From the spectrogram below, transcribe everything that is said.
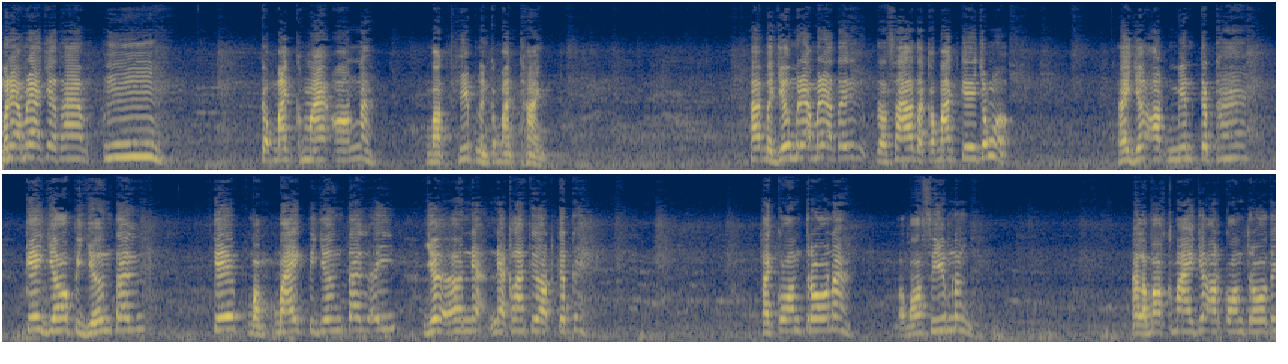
ម្នាក់ម្នាក់ចេះថាអឺ ក្បាច់ខ្មែរអន់ណាបាត់ធៀបនឹងក្បាច់ថៃហើយបើយើងម្នាក់ម្នាក់ទៅសរសើរតែក្បាច់គេចុងហើយយើងអត់មានគិតថា គេយកពីយើងទៅ គេបំបែកពីយើងទៅអីយើងអ្នកអ្នកខ្លះគឺអត់គិតទេហើយគ្រប់ត្រូលណារបស់សៀមហ្នឹងហើយរបស់ខ្មែរយើងអត់គ្រប់ត្រូលទេ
